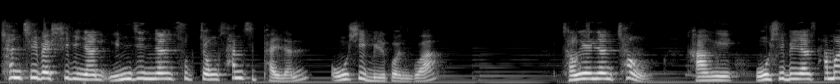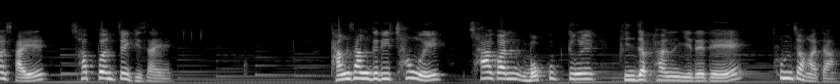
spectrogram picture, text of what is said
1712년 임진년 숙종 38년 51권과 정해년 청 강의 51년 3월 4일 첫 번째 기사에 당상들이 청의 차관 목국 등을 빈접하는 일에 대해 품정하다.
